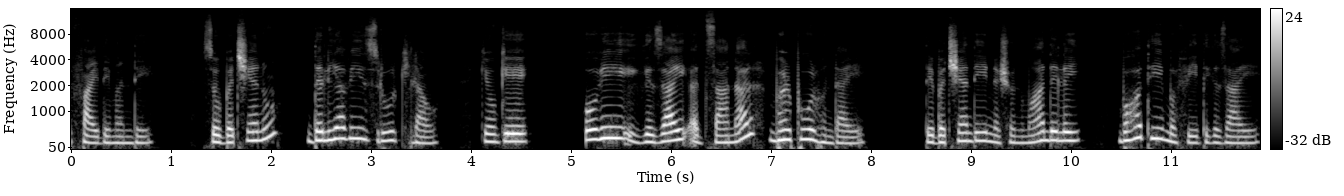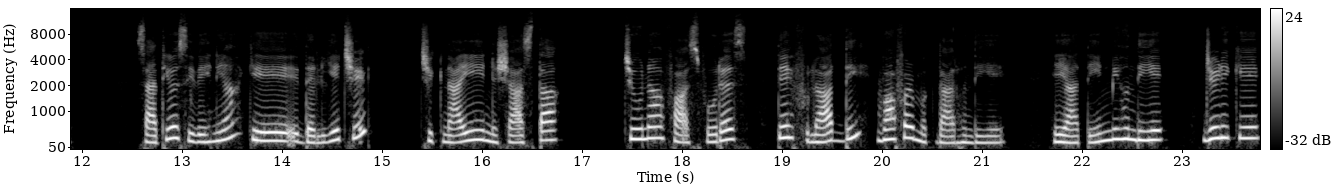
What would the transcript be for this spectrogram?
ਫਾਇਦੇਮੰਦ ਏ। ਸੋ ਬੱਚਿਆਂ ਨੂੰ ਦਲੀਆ ਵੀ ਜ਼ਰੂਰ ਖਿਲਾਓ, ਕਿਉਂਕਿ ਉਹ ਵੀ ਗਿਜ਼ਾਈ ਅਜਜ਼ਾ ਨਾਲ ਭਰਪੂਰ ਹੁੰਦਾ ਏ ਤੇ ਬੱਚਿਆਂ ਦੀ ਨਸ਼ੋਨੁਮਾ ਦੇ ਲਈ ਬਹੁਤ ਹੀ ਮਫੀਦ ਗਿਜ਼ਾ ਏ। ਸਾਥੀਓ ਸਿਵਹਨੀਆ ਕਿ ਦਲੀਏ 'ਚ ਚਿਕਨਾਈ, ਨਿਸ਼ਾਸਤਾ, ਚੂਨਾ, ਫਾਸਫੋਰਸ ਤੇ ਫੁਲਾਦ ਦੀ ਵਾਫਰ ਮਕਦਾਰ ਹੁੰਦੀ ਏ। ਹਿਆਤੀਨ ਵੀ ਹੁੰਦੀ ਏ ਜਿਹੜੀ ਕਿ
